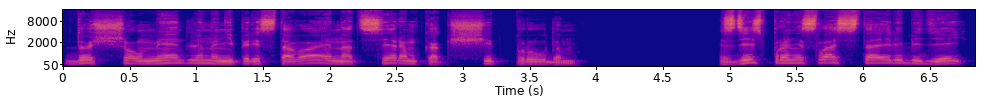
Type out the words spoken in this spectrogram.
дождь шел медленно, не переставая, над серым, как щит, прудом. Здесь пронеслась стая лебедей,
